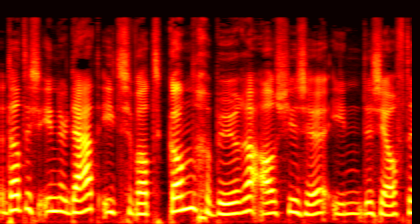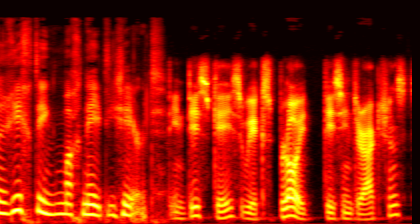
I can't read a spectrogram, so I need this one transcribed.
Dat is inderdaad iets wat kan gebeuren als je ze in dezelfde richting magnetiseert. In this case, we exploit these interactions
